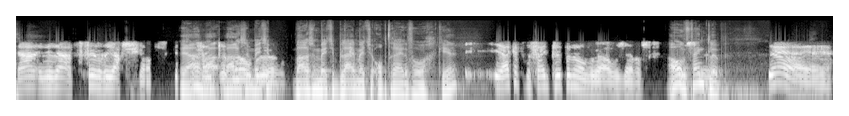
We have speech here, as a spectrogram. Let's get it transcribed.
ja, inderdaad. Veel reacties gehad. Ja, Een waren, ze een beetje, waren ze een beetje blij met je optreden vorige keer? Ja, ik heb er een fanclub aan overgehouden zelfs. Oh, een Dus, eh, fanclub. Ja, ja, ja.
